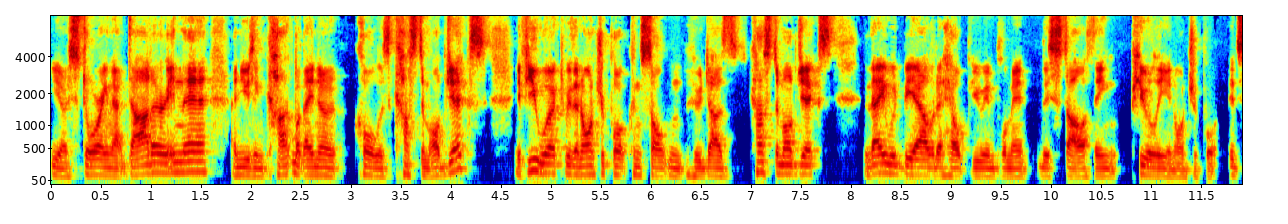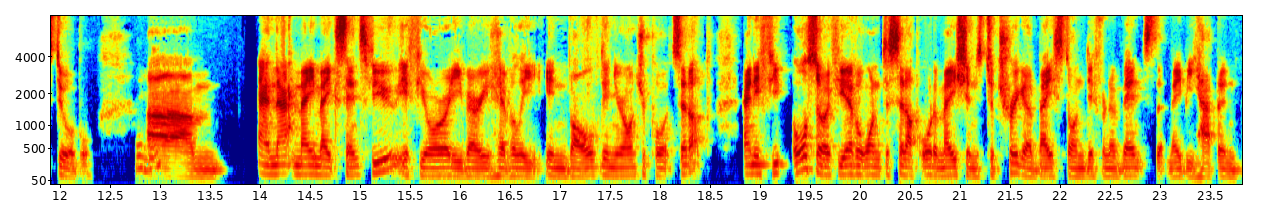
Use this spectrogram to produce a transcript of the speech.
you know storing that data in there and using cu- what they know call as custom objects if you worked with an Ontraport consultant who does custom objects they would be able to help you implement this style of thing purely in Ontraport it's doable mm-hmm. um, and that may make sense for you if you're already very heavily involved in your Ontraport setup and if you also if you ever wanted to set up automations to trigger based on different events that maybe happen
